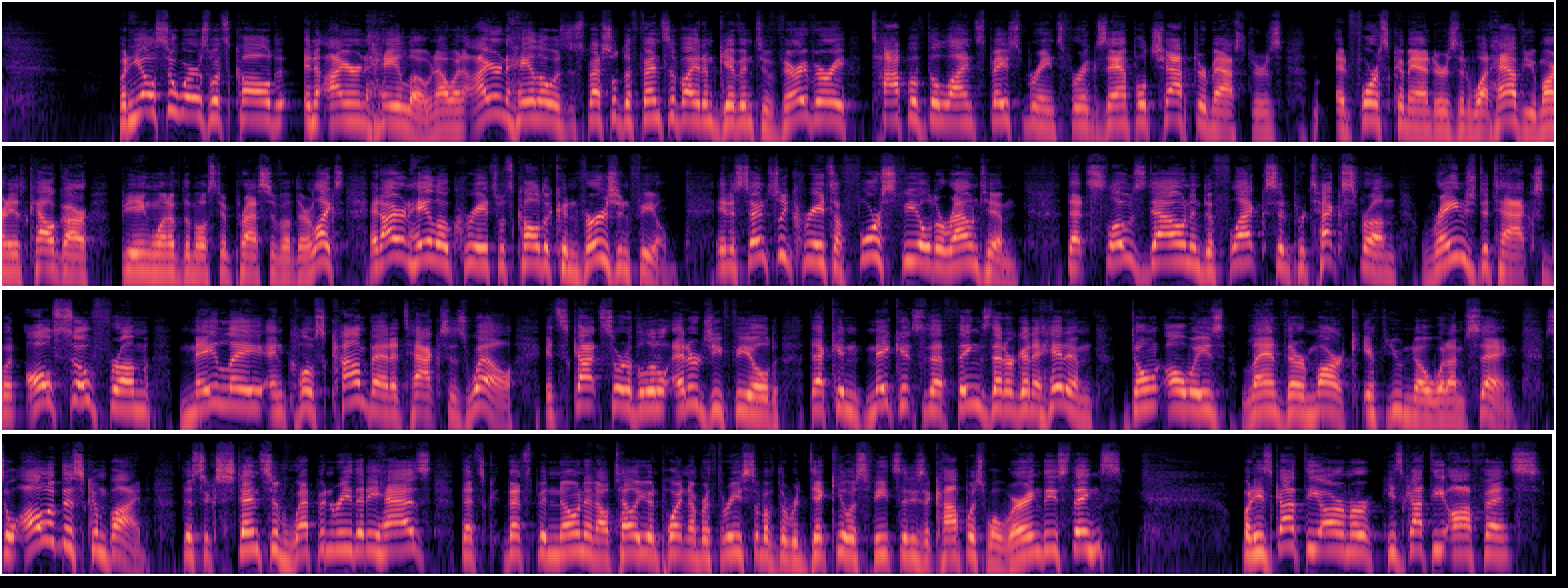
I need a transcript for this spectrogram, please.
But he also wears what's called an Iron Halo. Now, an Iron Halo is a special defensive item given to very, very top of the line Space Marines, for example, chapter masters and force commanders and what have you, Marneus Calgar being one of the most impressive of their likes. An Iron Halo creates what's called a conversion field. It essentially creates a force field around him that slows down and deflects and protects from ranged attacks, but also from melee and close combat attacks as well. It's got sort of a little energy field that can make it so that things are going to hit him don't always land their mark, if you know what I'm saying. So all of this combined, this extensive weaponry that he has, that's that's been known, and I'll tell you in point number three some of the ridiculous feats that he's accomplished while wearing these things. But he's got the armor, he's got the offense,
